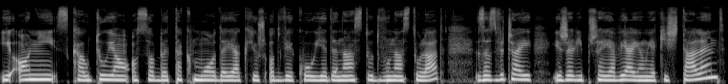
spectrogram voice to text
i oni skautują osoby tak młode, jak już od wieku 11-12 lat. Zazwyczaj, jeżeli przejawiają jakiś talent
